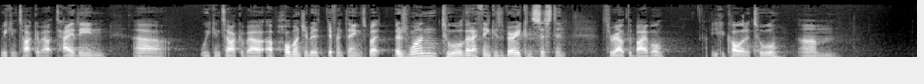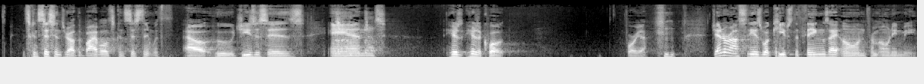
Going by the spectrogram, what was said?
We can talk about tithing. Uh, we can talk about a whole bunch of different things. But there's one tool that I think is very consistent throughout the Bible. You could call it a tool. Um, it's consistent throughout the Bible. It's consistent with uh, who Jesus is. And here's, here's a quote for you. Generosity is what keeps the things I own from owning me.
